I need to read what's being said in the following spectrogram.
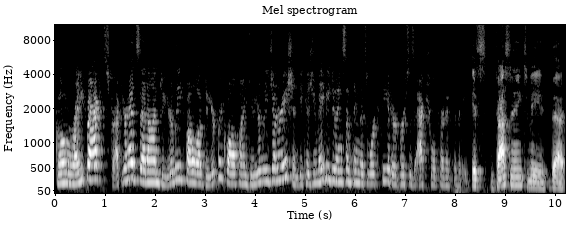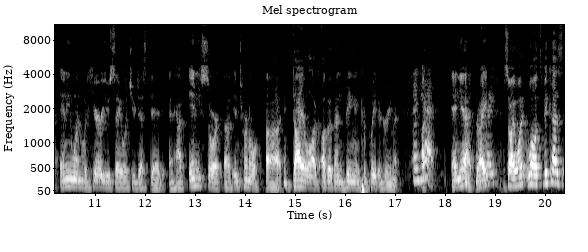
go right back, strap your headset on, do your lead follow up, do your pre qualifying, do your lead generation, because you may be doing something that's work theater versus actual productivity. It's fascinating to me that anyone would hear you say what you just did and have any sort of internal uh, dialogue other than being in complete agreement. And yet, And yet, right? Right. So I want, well, it's because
